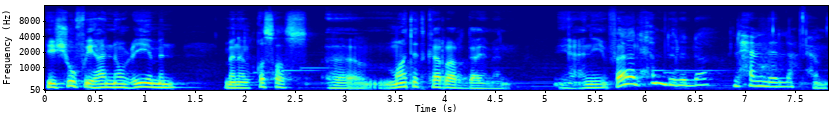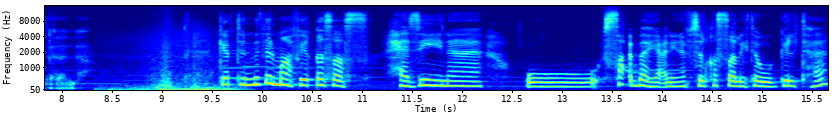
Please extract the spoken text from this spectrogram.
هي شوفي هالنوعيه من من القصص آه، ما تتكرر دائما يعني فالحمد لله الحمد لله. الحمد لله. كابتن مثل ما في قصص حزينة وصعبة يعني نفس القصة اللي تو قلتها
